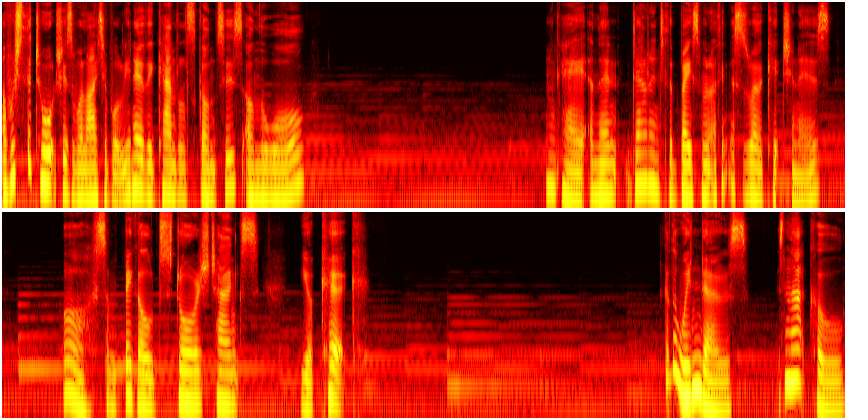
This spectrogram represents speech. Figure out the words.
I wish the torches were lightable. You know, the candle sconces on the wall. Okay, and then down into the basement. I think this is where the kitchen is. Oh, some big old storage tanks. Your cook. Look at the windows. Isn't that cool?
